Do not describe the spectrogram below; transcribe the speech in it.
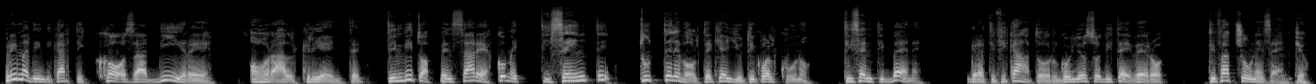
Prima di indicarti cosa dire ora al cliente, ti invito a pensare a come ti senti tutte le volte che aiuti qualcuno. Ti senti bene, gratificato, orgoglioso di te, vero? Ti faccio un esempio.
